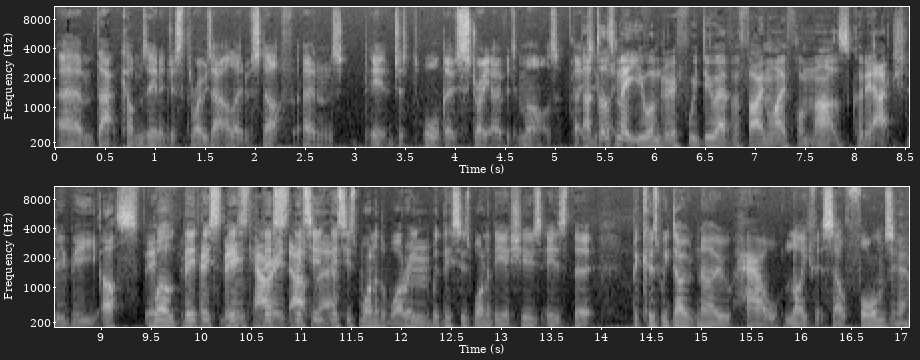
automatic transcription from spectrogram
um, that comes in and just throws out a load of stuff, and it just all goes straight over to Mars. Basically. that does make you wonder if we do ever find life on Mars, could it actually be us? If, well, if this being this carried this, out this is this is one of the worry. This is one of the issues is that because we don't know how life itself forms, Yeah.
